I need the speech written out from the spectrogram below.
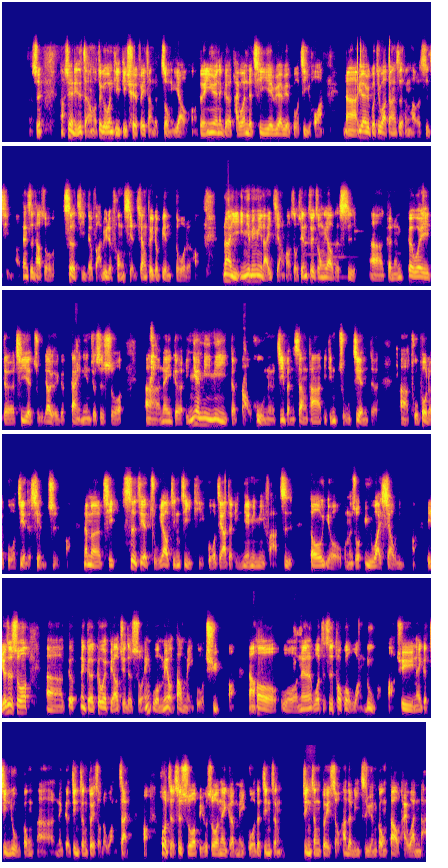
是啊，谢谢理事长哦，这个问题的确非常的重要哦，对，因为那个台湾的企业越来越国际化，那越来越国际化当然是很好的事情哦，但是它所涉及的法律的风险相对就变多了哈。那以营业秘密来讲哈，首先最重要的是啊，可能各位的企业主要有一个概念，就是说啊，那个营业秘密的保护呢，基本上它已经逐渐的啊突破了国界的限制啊。那么，其世界主要经济体国家的营业秘密法制都有我们说域外效力啊，也就是说，呃，各那个各位不要觉得说，哎，我没有到美国去啊，然后我呢，我只是透过网络啊去那个进入公呃那个竞争对手的网站哦，或者是说，比如说那个美国的竞争竞争对手他的离职员工到台湾来，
